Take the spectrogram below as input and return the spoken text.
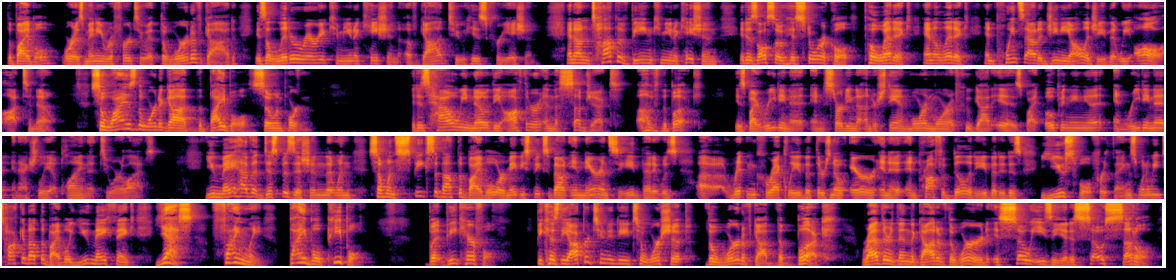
The Bible, or as many refer to it, the Word of God, is a literary communication of God to His creation. And on top of being communication, it is also historical, poetic, analytic, and points out a genealogy that we all ought to know. So, why is the Word of God, the Bible, so important? It is how we know the author and the subject of the book is by reading it and starting to understand more and more of who God is by opening it and reading it and actually applying it to our lives. You may have a disposition that when someone speaks about the Bible or maybe speaks about inerrancy, that it was uh, written correctly, that there's no error in it, and profitability, that it is useful for things. When we talk about the Bible, you may think, yes, finally, Bible people. But be careful because the opportunity to worship the Word of God, the book, rather than the God of the Word is so easy. It is so subtle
